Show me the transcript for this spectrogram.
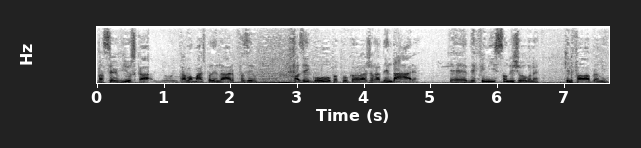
para servir os caras. Eu entrava mais para dentro da área para fazer, fazer gol, para procurar jogar dentro da área. Que é definição de jogo, né? Que ele falava para mim.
